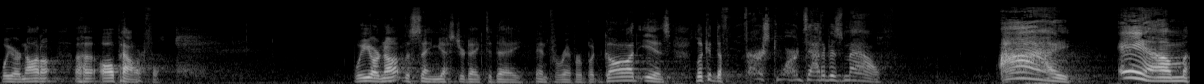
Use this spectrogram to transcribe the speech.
We are not uh, all powerful. We are not the same yesterday, today, and forever, but God is. Look at the first words out of his mouth I am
